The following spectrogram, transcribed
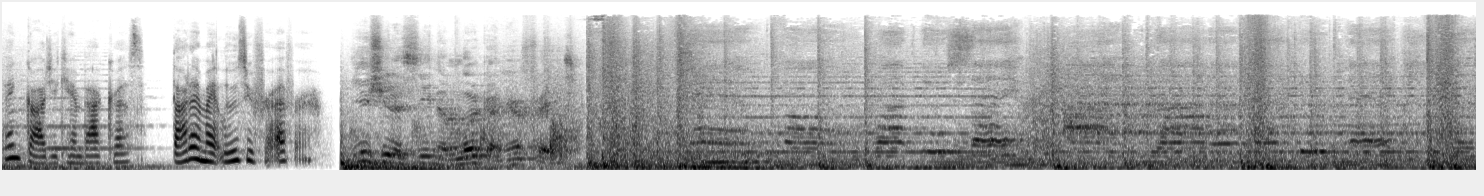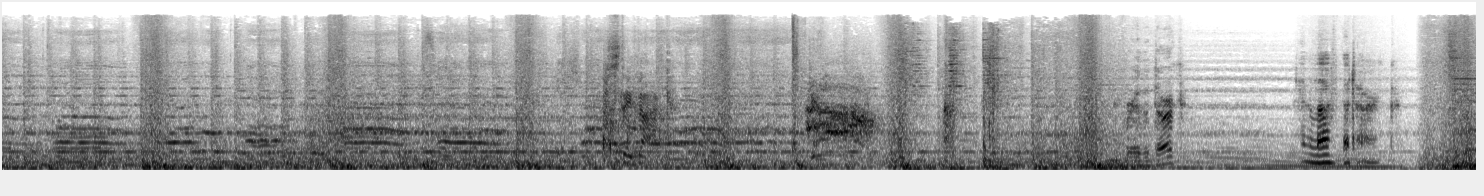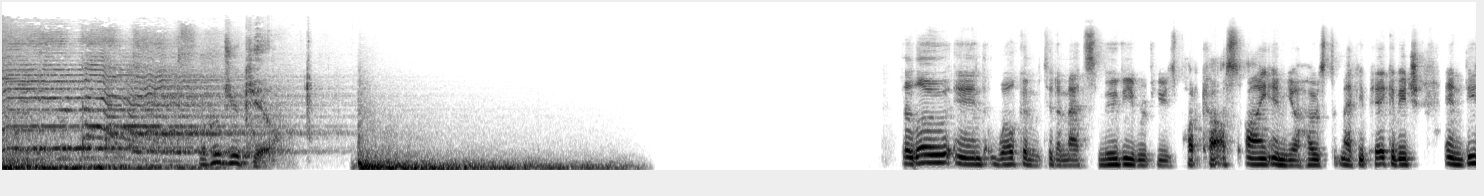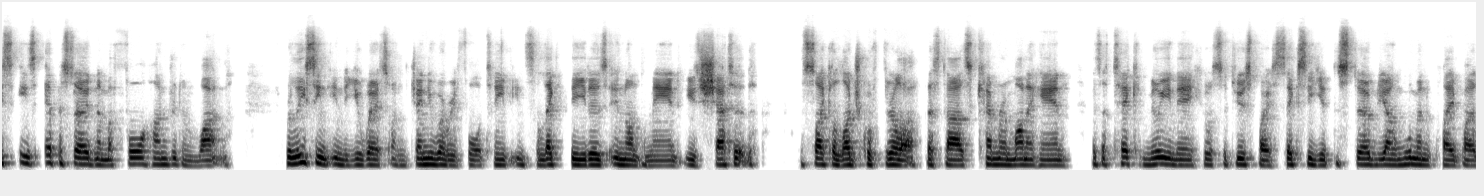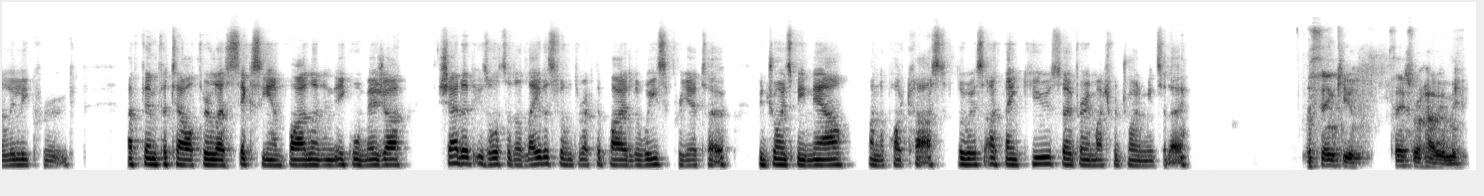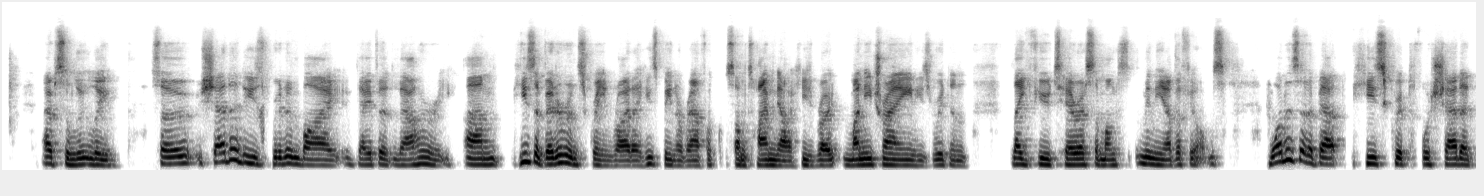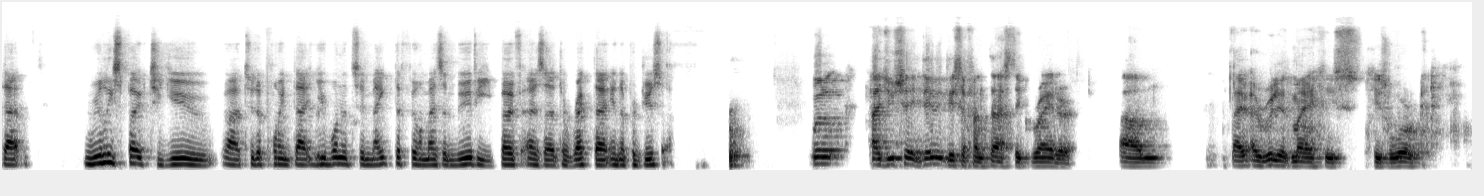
Thank God you came back, Chris. Thought I might lose you forever. You should have seen the look on your face. Who'd you kill? Hello and welcome to the Matt's Movie Reviews podcast. I am your host, Matthew Pejkovic, and this is episode number 401. Releasing in the US on January 14th in select theaters and on demand is Shattered, a psychological thriller that stars Cameron Monaghan as a tech millionaire who is seduced by a sexy yet disturbed young woman played by Lilly Krug. A femme fatale thriller, sexy and violent in equal measure, Shattered is also the latest film directed by Luis Prieto, who joins me now on the podcast. Luis, I thank you so very much for joining me today. Thank you. Thanks for having me. Absolutely. So, Shattered is written by David Loughery. Um, he's a veteran screenwriter. He's been around for some time now. He wrote Money Train, he's written Lakeview Terrace, amongst many other films. What is it about his script for Shattered that really spoke to you uh, to the point that you wanted to make the film as a movie, both as a director and a producer? Well, as you say, David is a fantastic writer. Um, I, I, really admire his his work.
